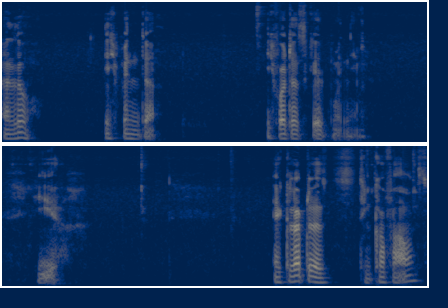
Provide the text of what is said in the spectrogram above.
Hallo, ich bin da. Ich wollte das Geld mitnehmen. Hier. Er klappte den Koffer aus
